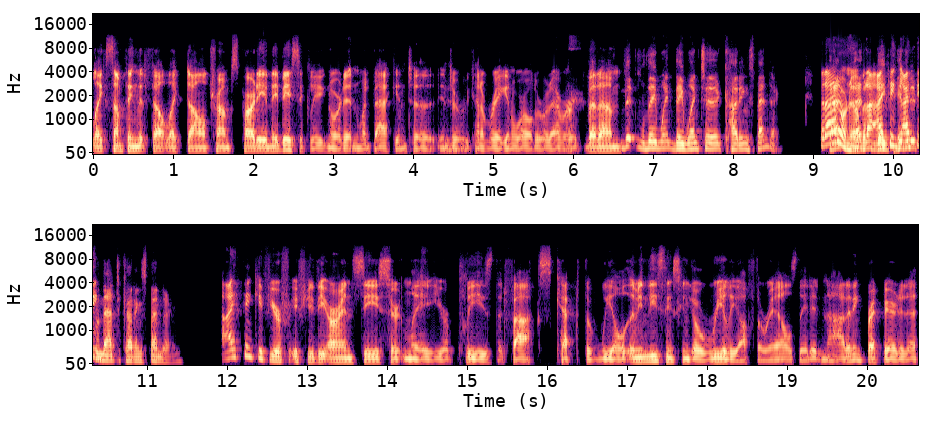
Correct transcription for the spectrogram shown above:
Like something that felt like Donald Trump's party, and they basically ignored it and went back into into kind of Reagan world or whatever. But um, They, well, they went they went to cutting spending. but I don't know. that- But I think I think from that to cutting spending. I think if you're if you're the RNC, certainly you're pleased that Fox kept the wheel. I mean, these things can go really off the rails. They did not. I think Bret Baier did a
